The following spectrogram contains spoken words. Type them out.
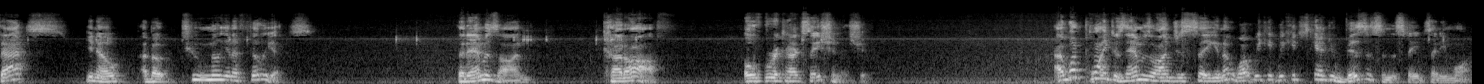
that's you know about two million affiliates that Amazon cut off over a taxation issue. At what point does Amazon just say, you know what, we, can, we just can't do business in the states anymore?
